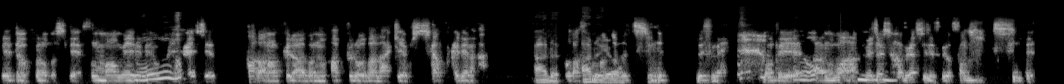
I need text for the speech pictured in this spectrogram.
データをアップロードして、そのままメールで送り返して、ただのクラウドのアップローダーだけをしか作れなかった。ある。あるよ。ですね。ので、あの、まあ、めちゃくちゃ恥ずかしいですけど、そのシーンで。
